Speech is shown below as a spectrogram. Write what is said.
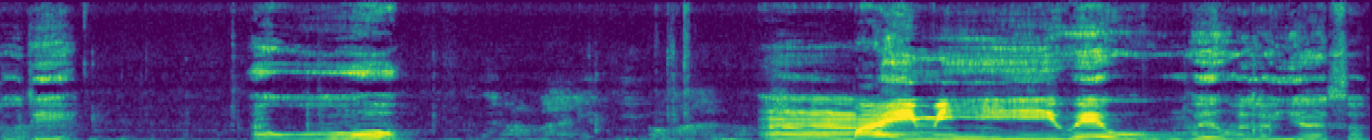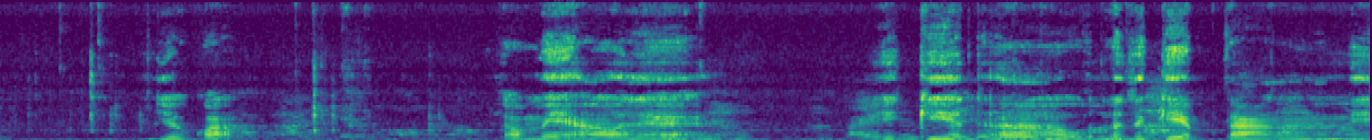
ดูดิ โอ้ อืมไม่มีเวลเวลเราเยอะสุด เยอะกว่า เราไม่เอาแล้วให้เกียรติเอา เราจะเก็บตังค์นั่นเอ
